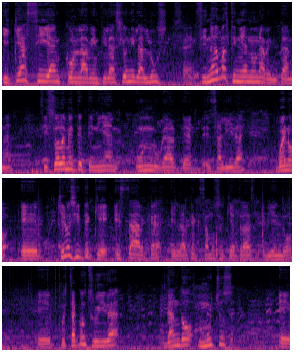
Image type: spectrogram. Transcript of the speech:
¿Y qué hacían con la ventilación y la luz? Si nada más tenían una ventana, si solamente tenían un lugar de, salida, bueno, eh, quiero decirte que esta arca, el arca que estamos aquí atrás viendo, eh, pues está construida dando muchos eh,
